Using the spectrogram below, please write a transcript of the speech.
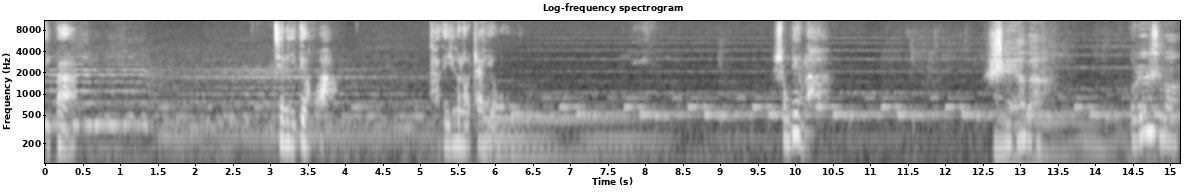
你爸接了一电话，他的一个老战友生病了，谁呀，爸？我认识吗？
